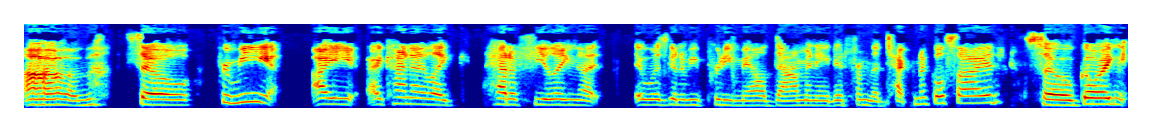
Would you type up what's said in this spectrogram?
Um, so for me i i kind of like had a feeling that it was going to be pretty male dominated from the technical side. So going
